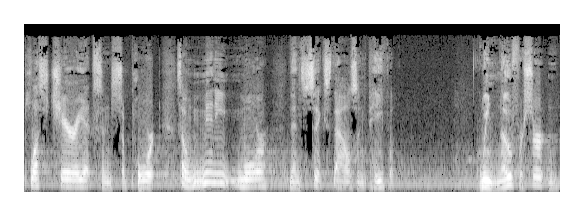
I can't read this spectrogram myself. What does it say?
plus chariots and support. So many more than 6,000 people. We know for certain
